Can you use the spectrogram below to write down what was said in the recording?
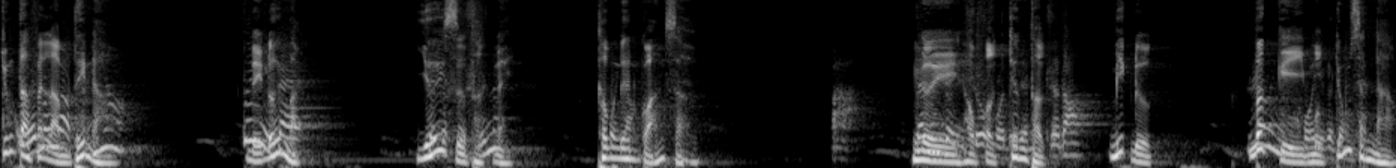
Chúng ta phải làm thế nào để đối mặt với sự thật này? Không nên hoảng sợ. Người học phật chân thật biết được bất kỳ một chúng sanh nào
